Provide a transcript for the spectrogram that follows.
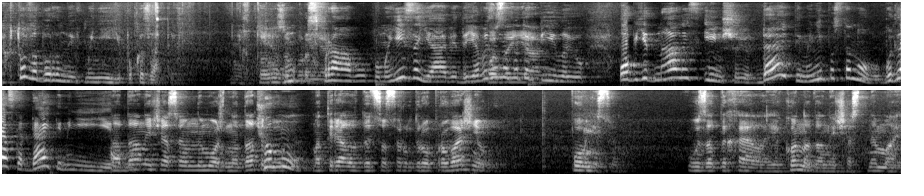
Хто заборонив мені її показати? Ніхто не забороняє. Справу по моїй заяві, де я визнана заяві. потерпілою, об'єднали з іншою. Дайте мені постанову. Будь ласка, дайте мені її. На даний час я вам не можу надати Чому? бо матеріали до 142 провадження повністю у ЗДХЛ, якого на даний час немає.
